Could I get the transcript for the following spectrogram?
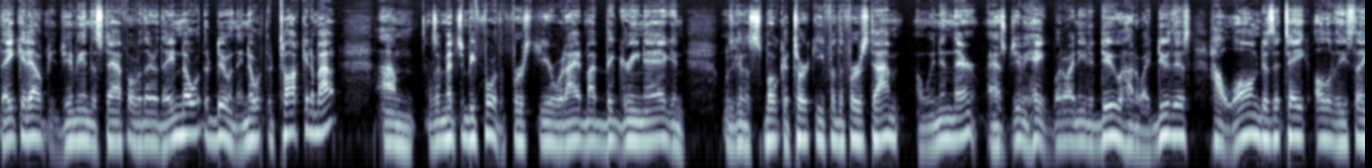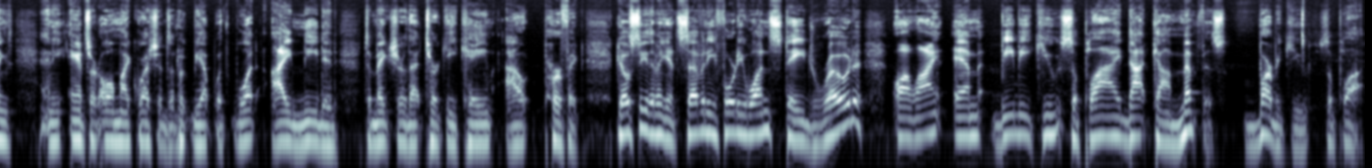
they could help you. Jimmy and the staff over there, they know what they're doing. They know what they're talking about. Um, as I mentioned before, the first year when I had my big green egg and was going to smoke a turkey for the first time, I went in there, asked Jimmy, hey, what do I need to do? How do I do this? How long does it take? All of these things. And he answered all my questions and hooked me up with what I needed to make sure that turkey came out perfect. Go see them again, 7041 Stage Road, online, mbbqsupply.com, Memphis Barbecue Supply.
